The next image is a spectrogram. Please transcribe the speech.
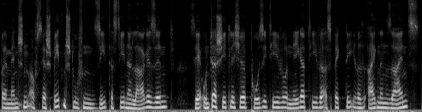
bei Menschen auf sehr späten Stufen sieht, dass die in der Lage sind, sehr unterschiedliche positive und negative Aspekte ihres eigenen Seins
